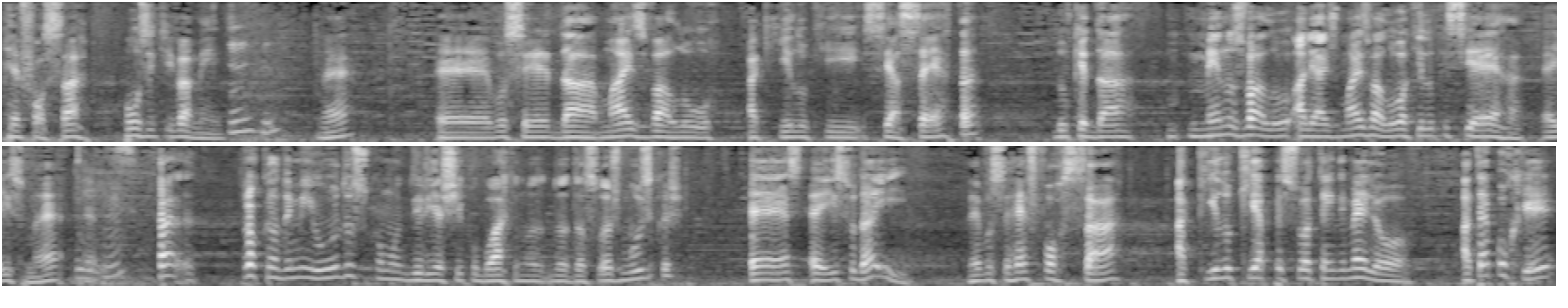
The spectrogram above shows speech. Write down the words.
reforçar positivamente, uhum. né? É, você dá mais valor aquilo que se acerta do que dar menos valor, aliás, mais valor aquilo que se erra. É isso, né? Uhum. Tá, trocando em miúdos, como diria Chico Buarque no, do, das suas músicas, é, é isso daí. Né? Você reforçar aquilo que a pessoa tem de melhor. Até porque,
